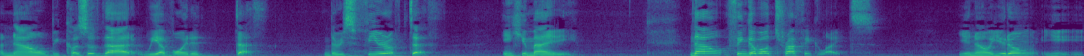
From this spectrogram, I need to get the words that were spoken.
and now, because of that, we avoided death. There is fear of death in humanity. Now, think about traffic lights. You know, you don't, you,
